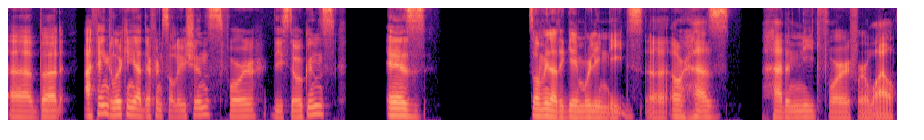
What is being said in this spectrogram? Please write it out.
Uh, but I think looking at different solutions for these tokens is something that the game really needs uh, or has had a need for for a while.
